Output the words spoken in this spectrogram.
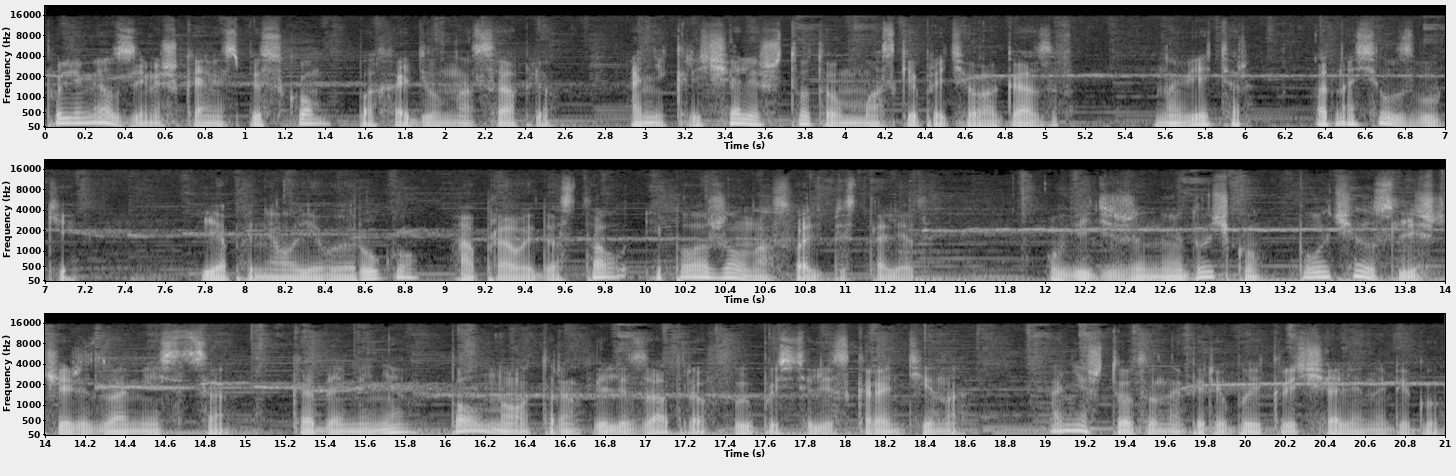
Пулемет за мешками с песком походил на саплю. Они кричали что-то в маске противогазов, но ветер относил звуки. Я поднял левую руку, а правой достал и положил на асфальт пистолет — Увидеть жену и дочку получилось лишь через два месяца, когда меня полно транквилизаторов выпустили из карантина. Они что-то на перебой кричали на бегу.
